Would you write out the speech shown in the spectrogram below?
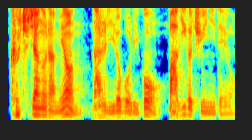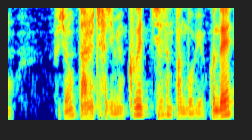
그걸 주장을 하면 나를 잃어버리고 마귀가 주인이 돼요. 그죠? 나를 찾으면 그게 세상 방법이에요. 근데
